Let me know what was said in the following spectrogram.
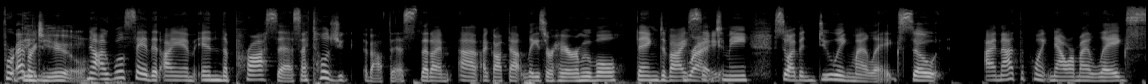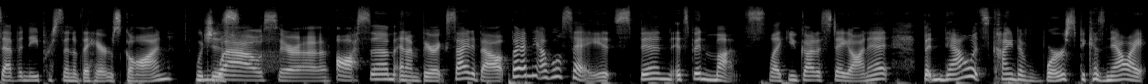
forever. They do. Now, I will say that I am in the process. I told you about this that I'm. Uh, I got that laser hair removal thing device sent to me, so I've been doing my legs. So I'm at the point now where my legs seventy percent of the hair is gone, which is wow, Sarah. awesome, and I'm very excited about. But I mean, I will say it's been it's been months. Like you've got to stay on it. But now it's kind of worse because now I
